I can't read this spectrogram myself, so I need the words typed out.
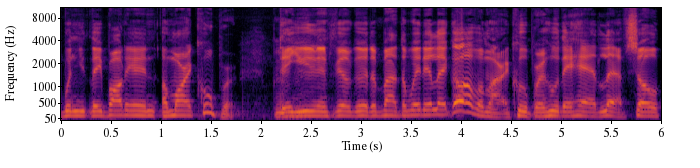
when you, they brought in Amari Cooper. Then you mm-hmm. didn't feel good about the way they let go of Amari Cooper and who they had left. So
